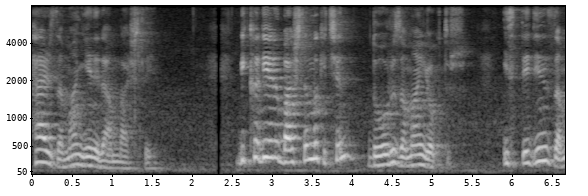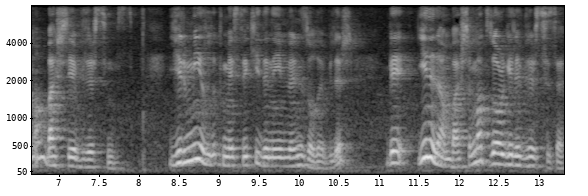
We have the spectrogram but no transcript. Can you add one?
Her zaman yeniden başlayın. Bir kariyere başlamak için doğru zaman yoktur. İstediğiniz zaman başlayabilirsiniz. 20 yıllık mesleki deneyimleriniz olabilir ve yeniden başlamak zor gelebilir size.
